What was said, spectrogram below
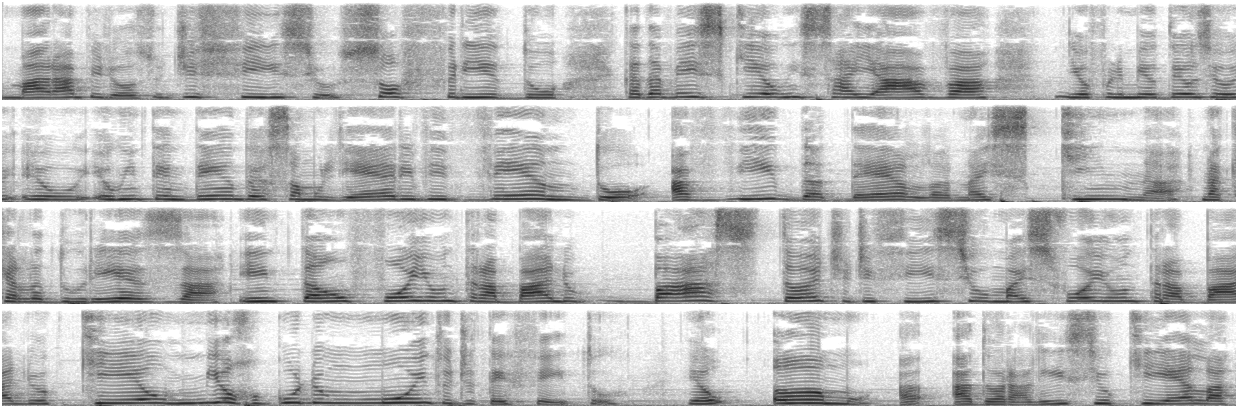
maravilhoso, difícil, sofrido. Cada vez que eu ensaiava, eu falei, meu Deus, eu, eu, eu entendendo essa mulher e vivendo a vida dela na esquina, naquela dureza. Então foi um trabalho bastante difícil, mas foi um trabalho que eu me orgulho muito de ter feito. Eu amo a, a Doralice e o que ela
